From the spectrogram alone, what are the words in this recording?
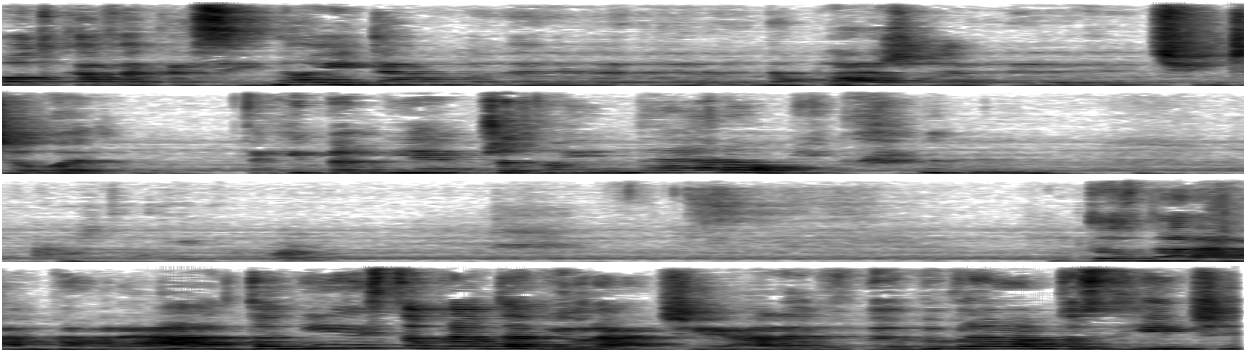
pod Cafe Casino i tam y, y, na plaży ćwiczyły. Taki pewnie przedwojenny aerobik. To znana lampara. To nie jest co prawda w Juracie, ale wybrałam to zdjęcie,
